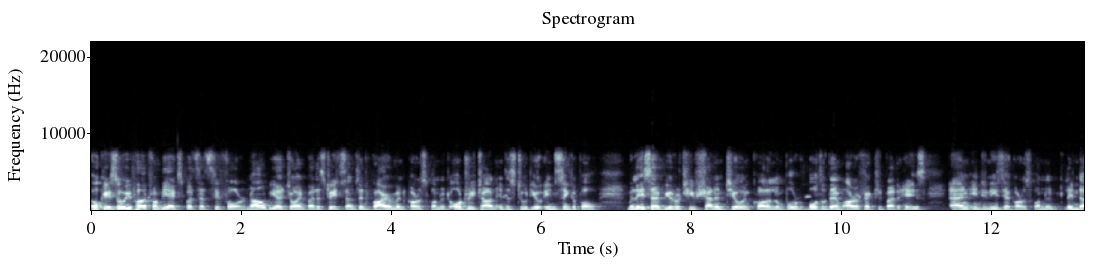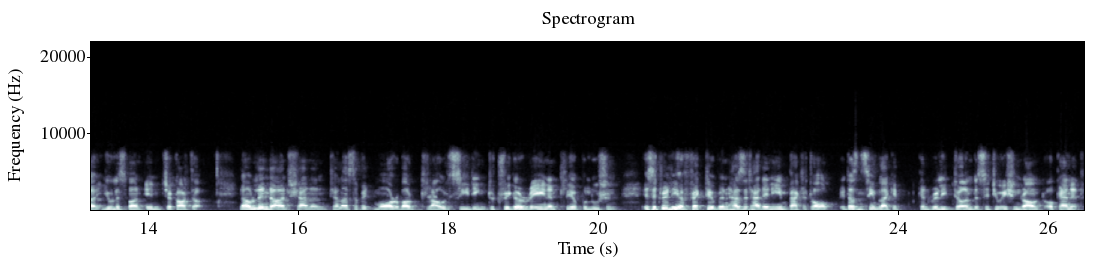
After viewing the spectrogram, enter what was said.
Okay, so we've heard from the experts at CIFOR. Now we are joined by the Straits Times environment correspondent Audrey Tan in the studio in Singapore, Malaysia Bureau Chief Shannon Teoh in Kuala Lumpur, both of them are affected by the haze, and Indonesia correspondent Linda Yulisman in Jakarta. Now, Linda and Shannon, tell us a bit more about cloud seeding to trigger rain and clear pollution. Is it really effective and has it had any impact at all? It doesn't seem like it can really turn the situation around, or can it?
